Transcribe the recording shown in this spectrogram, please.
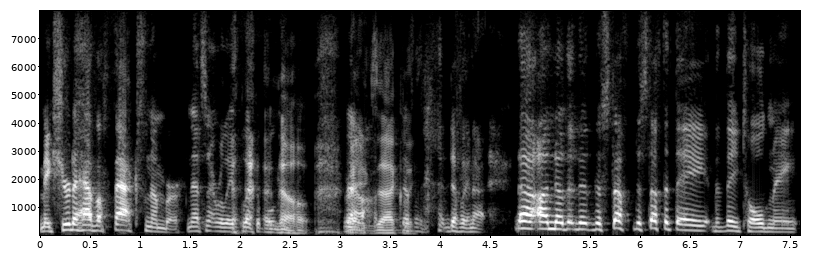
Make sure to have a fax number, and that's not really applicable. no, right, exactly. Definitely, definitely not. No, uh, no. The, the, the stuff, the stuff that they that they told me,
